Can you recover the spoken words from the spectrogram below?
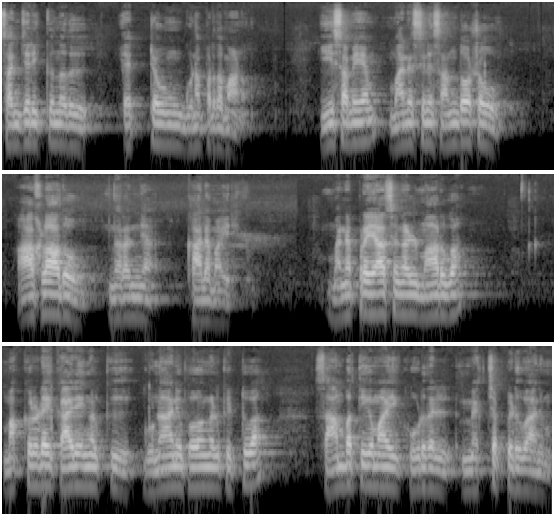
സഞ്ചരിക്കുന്നത് ഏറ്റവും ഗുണപ്രദമാണ്. ഈ സമയം മനസ്സിന് സന്തോഷവും ആഹ്ലാദവും നിറഞ്ഞ കാലമായിരിക്കും. മനപ്രയാസങ്ങൾ മാറുക മക്കളുടെ കാര്യങ്ങൾക്ക് ഗുണാനുഭവങ്ങൾ കിട്ടുക സാമ്പത്തികമായി കൂടുതൽ മെച്ചപ്പെടുവാനും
